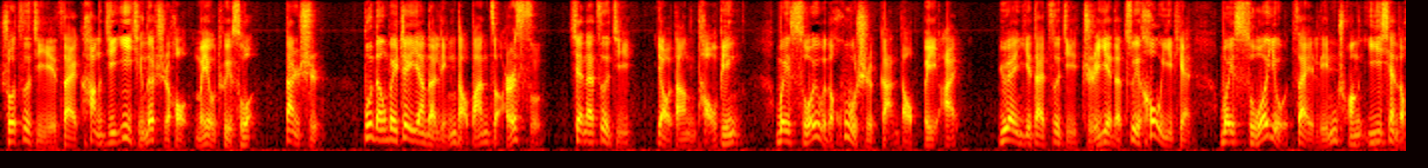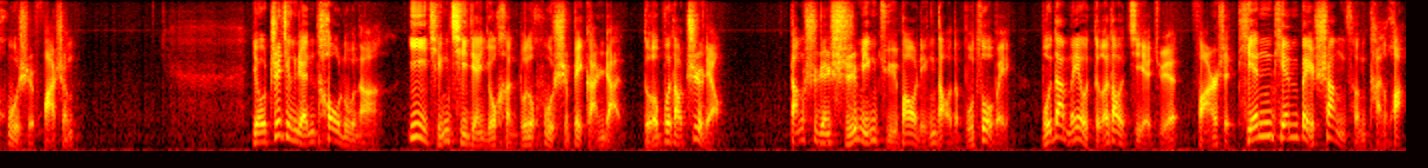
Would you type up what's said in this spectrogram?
说自己在抗击疫情的时候没有退缩，但是不能为这样的领导班子而死。现在自己要当逃兵，为所有的护士感到悲哀，愿意在自己职业的最后一天为所有在临床一线的护士发声。有知情人透露呢，疫情期间有很多的护士被感染得不到治疗。当事人实名举报领导的不作为，不但没有得到解决，反而是天天被上层谈话，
